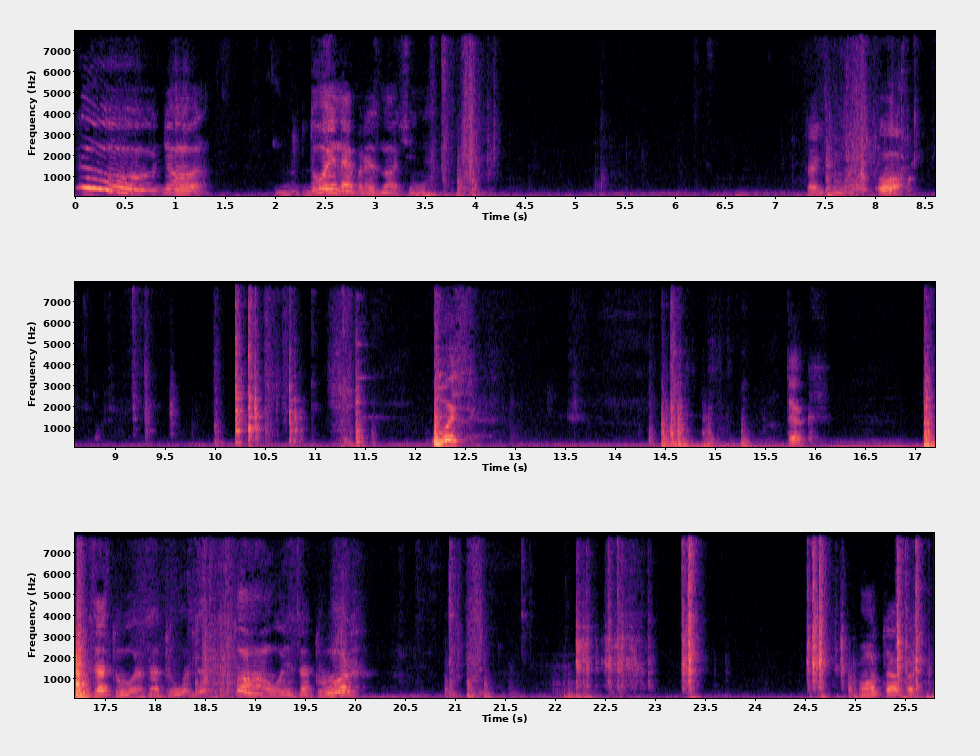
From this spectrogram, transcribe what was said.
Ну, в нього двойне призначення. Так думаю. О! Ось. Так. Затвор, затвор. Ага, ось затвор. Отак от.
